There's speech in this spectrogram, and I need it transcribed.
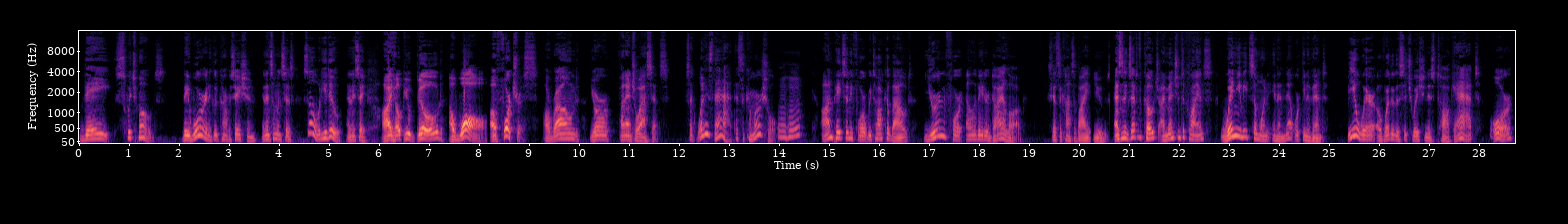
they switch modes. They were in a good conversation, and then someone says, So, what do you do? And they say, I help you build a wall, a fortress around your financial assets. It's like, what is that? That's a commercial. Mm-hmm. On page 74, we talk about yearn for elevator dialogue. See, that's the concept I use. As an executive coach, I mention to clients when you meet someone in a networking event, be aware of whether the situation is talk at or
